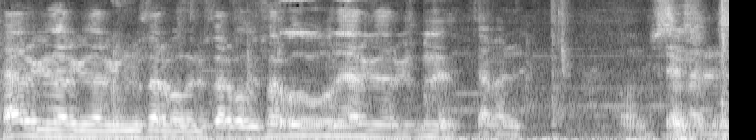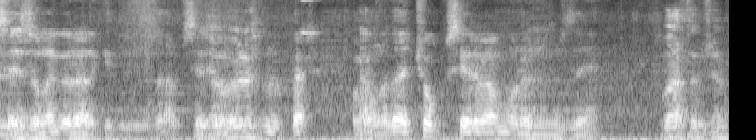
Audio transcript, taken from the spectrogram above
Her gün her gün her gün lüfer balığı lüfer balığı lüfer balığı olur her gün her gün bu ne temelli. Oğlum, sez- Temelli. sezona göre hareket ediyoruz abi. Sezon Ya öyle. süper. Ama daha çok serüven var önümüzde yani. Var tabii canım.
